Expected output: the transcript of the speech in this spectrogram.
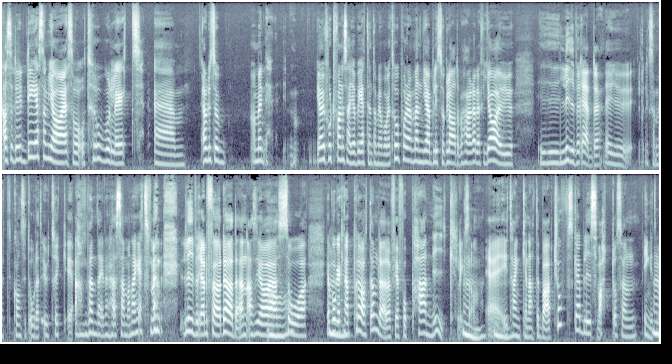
alltså det, är det som jag är så otroligt... ehm, jag blir så... ja, Men, jag är fortfarande så här, jag vet inte om jag vågar tro på det, men jag blir så glad av att höra det. För jag är ju livrädd. Det är ju liksom ett konstigt ord att uttryck använda i det här sammanhanget. Men livrädd för döden. Alltså jag är Ja. så... Jag vågar knappt prata om döden för jag får panik. Liksom, Mm, eh, I tanken att det bara tjoff ska bli svart och sen inget Mm.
